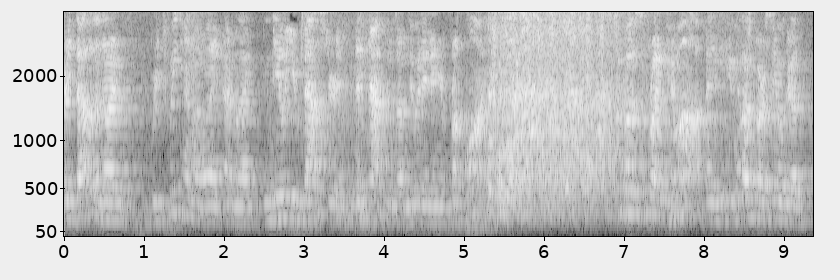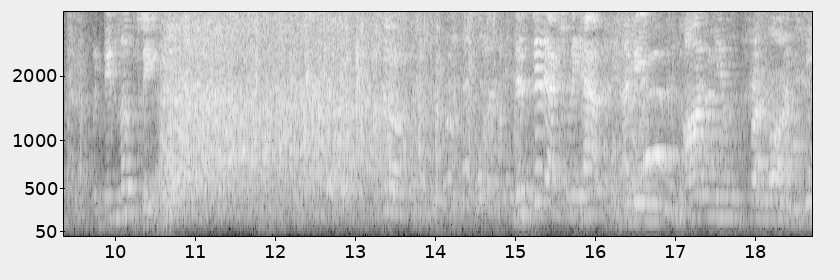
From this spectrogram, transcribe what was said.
30,000, I retweet him, I'm like, I'm like, Neil, you bastard, if this happens, I'm doing it in your front lawn. Supposed to frighten him off, and he, of course Neil goes, that would be lovely. so, this did actually happen. I mean, on Neil's front lawn, me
